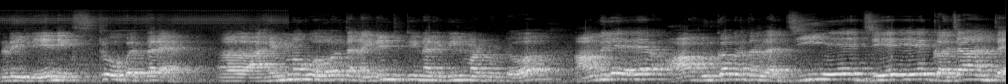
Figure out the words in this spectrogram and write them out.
ನೋಡಿ ಇಲ್ಲಿ ನೆಕ್ಸ್ಟ್ ಬರ್ತಾರೆ. ಆ ಹೆಣ್ಮಗು ತನ್ನ ಐಡೆಂಟಿಟಿನ ರಿವೀಲ್ ಮಾಡ್ಬಿಟ್ಟು ಆಮೇಲೆ ಆ ಹುಡುಗ ಬರ್ತಾನಲ್ಲ G A J A Gaja ಅಂತೆ.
